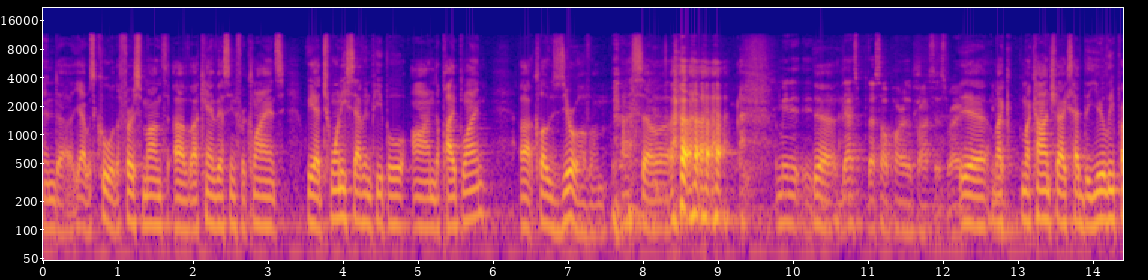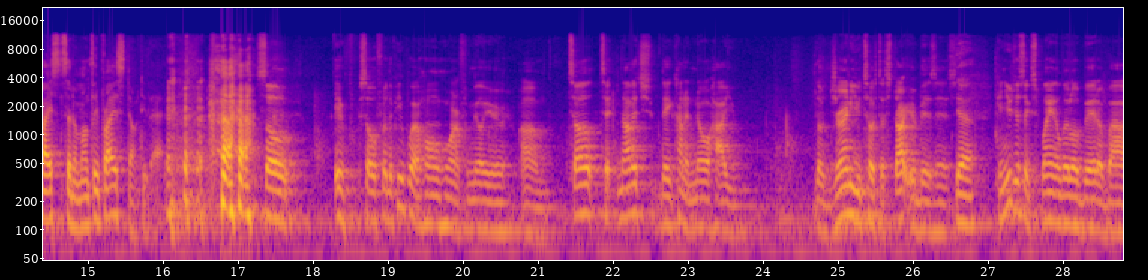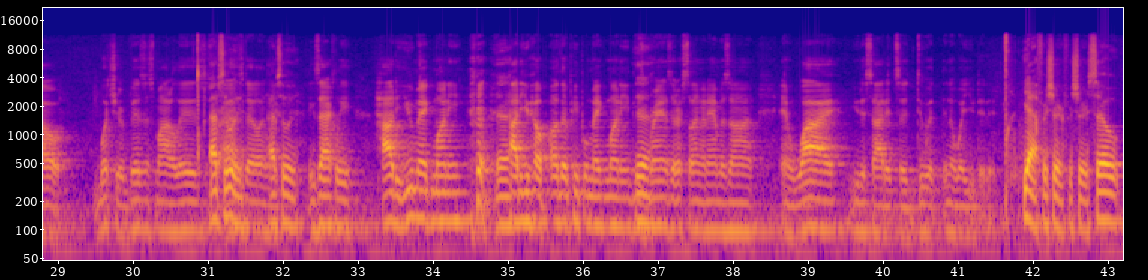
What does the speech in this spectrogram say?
And uh, yeah, it was cool. The first month of uh, canvassing for clients, we had 27 people on the pipeline, uh, closed zero of them. So uh, I mean, it, it, Yeah. that's that's all part of the process, right? yeah, You my, know? my contracts had the yearly price instead of monthly price. Don't do that. So, if so, for the people at home who aren't familiar, um, tell t- now that you, they kind of know how you, the journey you took to start your business. Yeah. Can you just explain a little bit about what your business model is? Absolutely. And, like, Absolutely. Exactly. How do you make money? Yeah. How do you help other people make money? These Yeah. brands that are selling on Amazon, and why you decided to do it in the way you did it. Yeah, for sure, for sure. So,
